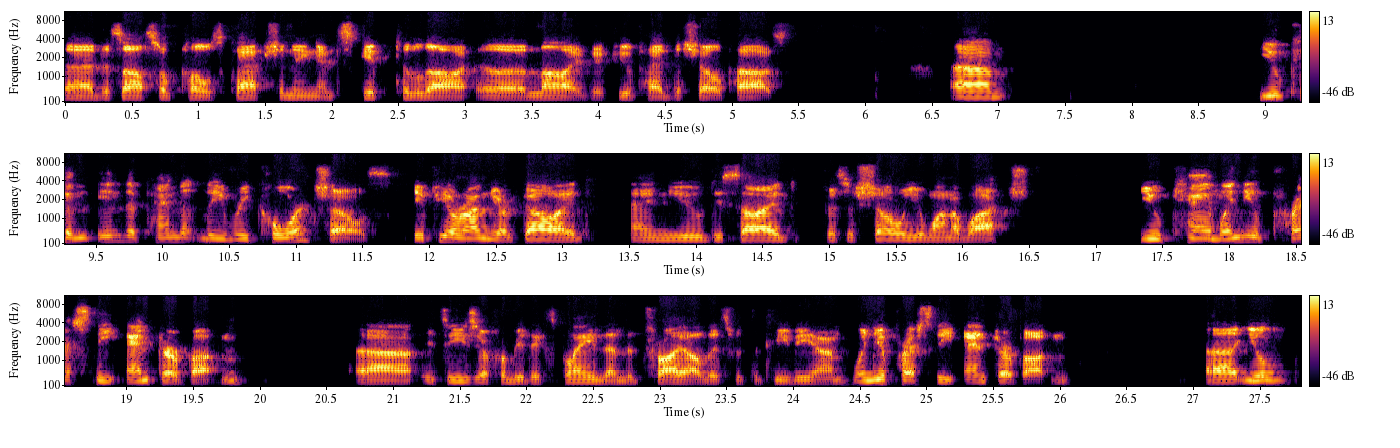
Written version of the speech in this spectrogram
Uh, there's also closed captioning and skip to li- uh, live if you've had the show paused. Um, you can independently record shows. If you're on your guide and you decide there's a show you want to watch, you can, when you press the enter button, uh, it's easier for me to explain than to try all this with the TV on. When you press the enter button, uh, you'll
